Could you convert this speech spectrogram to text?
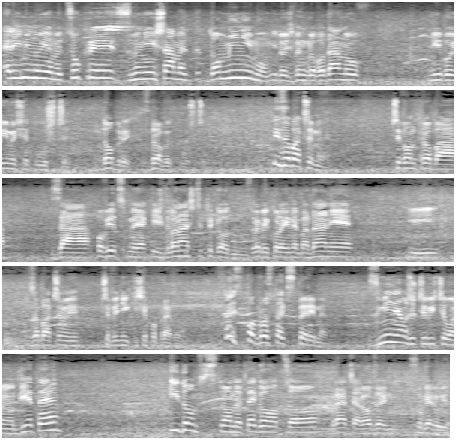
eliminujemy cukry, zmniejszamy do minimum ilość węglowodanów, nie boimy się tłuszczy. dobrych, zdrowych tłuszczy. I zobaczymy, czy wątroba za powiedzmy jakieś 12 tygodni zrobię kolejne badanie i zobaczymy, czy wyniki się poprawią. To jest po prostu eksperyment. Zmieniam rzeczywiście moją dietę, idąc w stronę tego, co bracia Rodzeń sugerują.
